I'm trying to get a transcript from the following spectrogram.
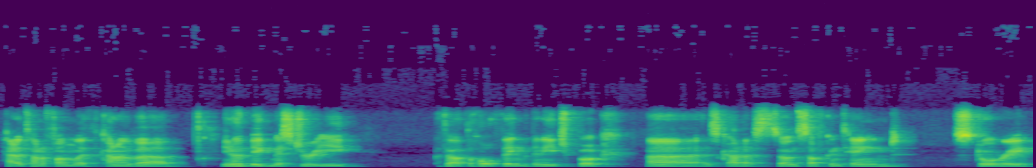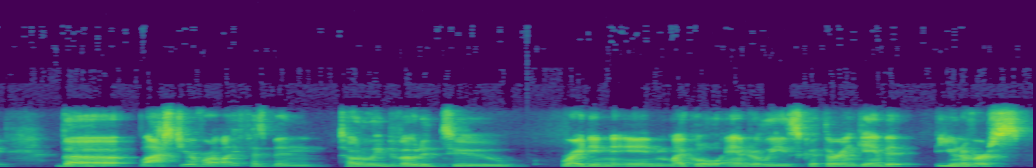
had a ton of fun with kind of a you know big mystery throughout the whole thing but then each book uh, has got its own self-contained story the last year of our life has been totally devoted to writing in Michael Anderle's Kurtherian Gambit universe.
